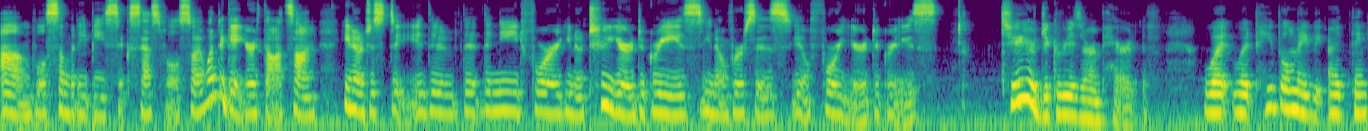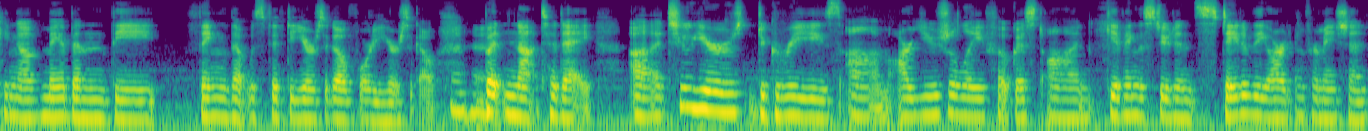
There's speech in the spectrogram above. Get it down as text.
um, will somebody be successful. So I want to get your thoughts on you know just the the, the need for you know two-year degrees you know versus you know four-year degrees. Two-year degrees are imperative what what people maybe are thinking of may have been the thing that was 50 years ago 40 years ago mm-hmm. but not today uh, two years degrees um, are usually focused on giving the students state of the art information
